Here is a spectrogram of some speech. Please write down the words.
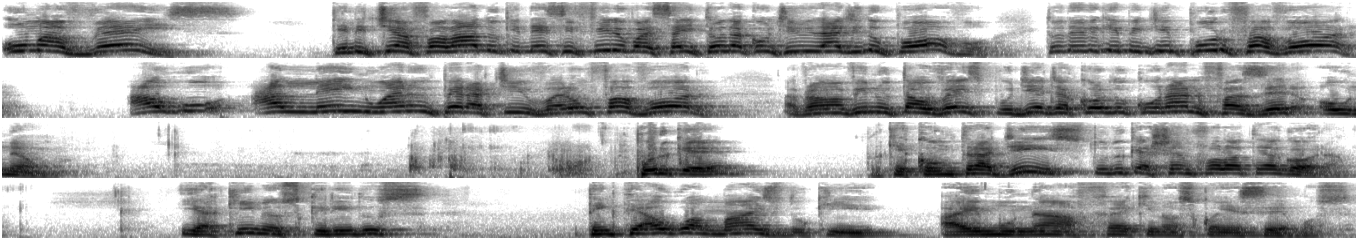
uma vez que ele tinha falado que desse filho vai sair toda a continuidade do povo. Então teve que pedir por favor. Algo além, não era um imperativo, era um favor. Abraão Avinu talvez podia, de acordo com o Quran, fazer ou não. Por quê? Porque contradiz tudo que Hashem falou até agora. E aqui, meus queridos, tem que ter algo a mais do que a emuná, a fé que nós conhecemos.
